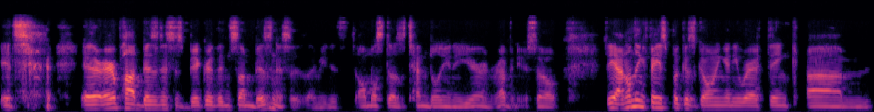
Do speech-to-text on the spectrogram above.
it's their AirPod business is bigger than some businesses. I mean, it almost does 10 billion a year in revenue. So, so yeah, I don't think Facebook is going anywhere. I think, um,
